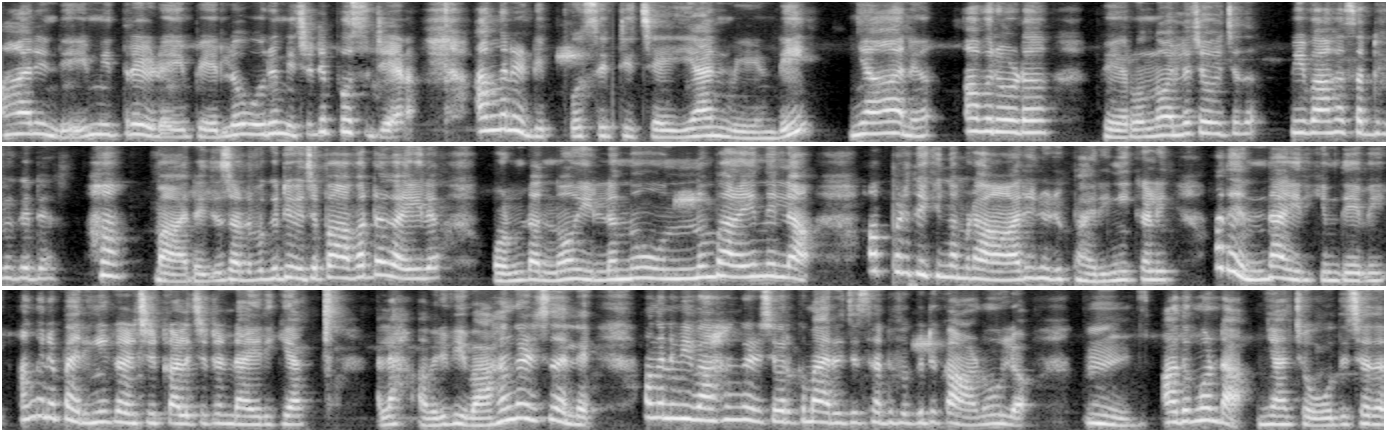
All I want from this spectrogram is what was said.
ആരിന്റെയും മിത്രയുടെയും പേരിൽ ഒരുമിച്ച് ഡിപ്പോസിറ്റ് ചെയ്യണം. അങ്ങനെ ഡിപ്പോസിറ്റ് ചെയ്യാൻ വേണ്ടി ഞാൻ അവരോട് വേറൊന്നും അല്ല ചോദിച്ചത്. വിവാഹ സർട്ടിഫിക്കറ്റ് ഹാ മാരേജ് സർട്ടിഫിക്കറ്റ് ചോദിച്ചപ്പോൾ അവരുടെ കയ്യിൽ ഉണ്ടെന്നോ ഇല്ലെന്നോ ഒന്നും പറയുന്നില്ല. അപ്പോഴത്തേക്കും നമ്മുടെ ആരിനൊരു പരിങ്ങിക്കളി. അതെന്തായിരിക്കും ദേവി? അങ്ങനെ പരിങ്ങി കഴിച്ച് കളിച്ചിട്ടുണ്ടായിരിക്കുക. അല്ല അവർ വിവാഹം കഴിച്ചതല്ലേ? അങ്ങനെ വിവാഹം കഴിച്ചവർക്ക് മാരേജ് സർട്ടിഫിക്കറ്റ് കാണുമല്ലോ. ഉം അതുകൊണ്ടാ ഞാൻ ചോദിച്ചത്.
